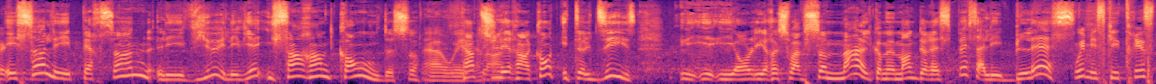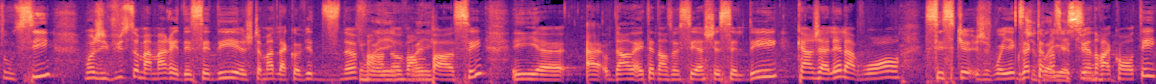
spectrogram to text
et ça, les personnes, les vieux et les vieilles, ils s'en rendent compte de ça. Ah Quand tu les rencontres, ils te le disent ils, ils, reçoivent ça mal, comme un manque de respect, ça les blesse. Oui, mais ce qui est triste aussi, moi j'ai vu ça, ma mère est décédée justement de la COVID-19 en novembre passé et euh, elle était dans un CHSLD. Quand j'allais la voir, c'est ce que je voyais exactement ce que tu viens de raconter,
